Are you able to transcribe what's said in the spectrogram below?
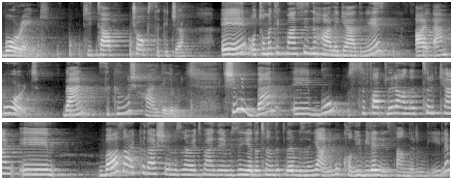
boring. Kitap çok sıkıcı. E otomatikman siz ne hale geldiniz? I am bored. Ben sıkılmış haldeyim. Şimdi ben e, bu sıfatları anlatırken e, bazı arkadaşlarımızın, öğretmenlerimizin ya da tanıdıklarımızın yani bu konuyu bilen insanların diyelim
